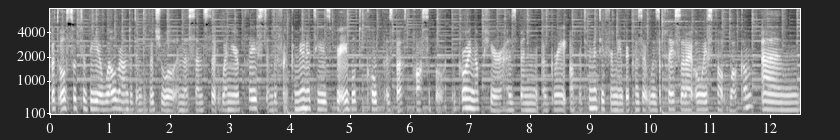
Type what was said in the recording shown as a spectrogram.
but also to be a well-rounded individual in the sense that when you're placed in different communities, you're able to cope as best possible. Growing up here has been a great opportunity for me because it was a place that I always felt welcome and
